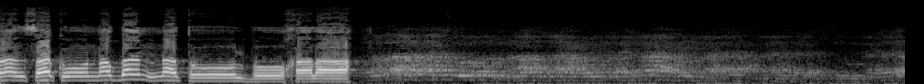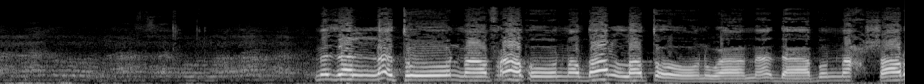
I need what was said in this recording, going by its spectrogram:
mansakun madanatu lbukhala mزلة مفرق مضلة ومdاب محشر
